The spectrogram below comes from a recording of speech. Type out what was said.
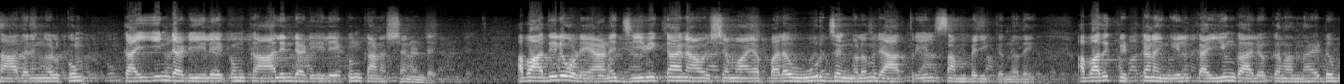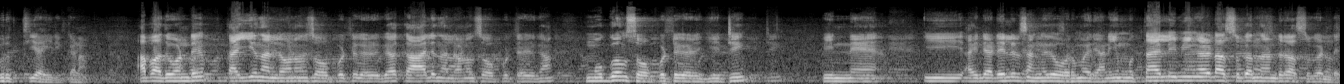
സാധനങ്ങൾക്കും കൈയിന്റെ അടിയിലേക്കും കാലിന്റെ അടിയിലേക്കും കണക്ഷൻ ഉണ്ട്. അപ്പോൾ അതിലൂടെയാണ് ജീവിക്കാൻ ആവശ്യമായ പല ഊർജങ്ങളും രാത്രിയിൽ സംഭരിക്കുന്നത്. അപ്പോൾ അത് കിട്ടണമെങ്കിൽ കയ്യും കാലും ഒക്കെ നന്നായിട്ട് വൃത്തിയായിരിക്കണം. അപ്പോൾ അതുകൊണ്ട് കൈ നല്ലോണം സോപ്പിട്ട് കഴുകുക കാൽ നല്ലോണം സോപ്പിട്ട് കഴുകുക മുഖം സോപ്പിട്ട് കഴുകിയിട്ട് പിന്നെ ഈ അതിന്റെ ഇടയിലൊരു സംഗതി ഓർമ്മ വരികയാണ്. ഈ മുത്താലിമീങ്ങളുടെ അസുഖം എന്ന് പറഞ്ഞൊരു അസുഖമുണ്ട്.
